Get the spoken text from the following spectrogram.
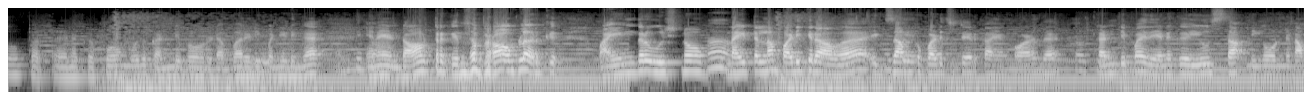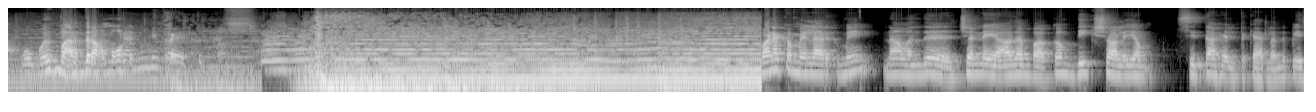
சூப்பர். எனக்கு போகும்போது கண்டிப்பா ஒரு டப்பா ரெடி பண்ணிடுங்க. கண்டிப்பா. ஏன்னா என் டாக்டருக்கு இந்த ப்ராப்ளம் இருக்கு. பயங்கர உஷ்ணம். ஆ. நைட் எல்லாம் படிக்கிற அவ. எக்ஸாமுக்கு படிச்சுட்டே இருக்கா என் குழந்தை. Okay. கண்டிப்பா இது எனக்கு யூஸ் தான். நீங்க ஒண்ணு நான் போகும்போது மறந்துடாம வணக்கம் எல்லாருக்குமே. நான் வந்து சென்னை ஆதம்பாக்கம் தீக்ஷாலயம் சித்தா ஹெல்த் கேர்லேருந்து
